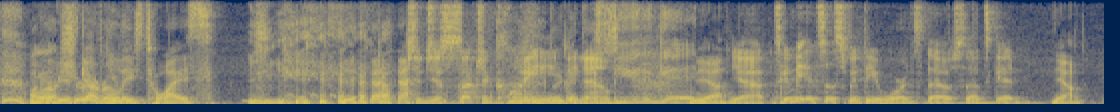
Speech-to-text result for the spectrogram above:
I'm not Morbius sure got if you- released twice. to just such acclaim, you Get to know. see it again. Yeah, Yeah, it's gonna be. It's a sweep the awards though, so that's good. yeah.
